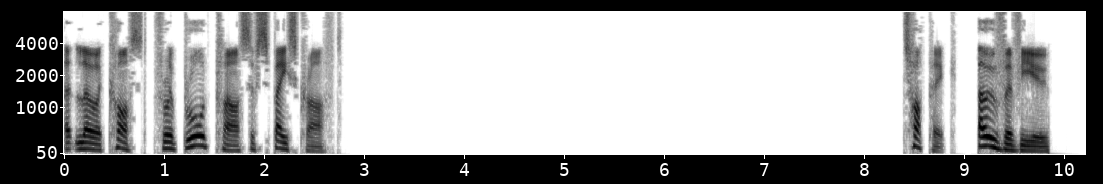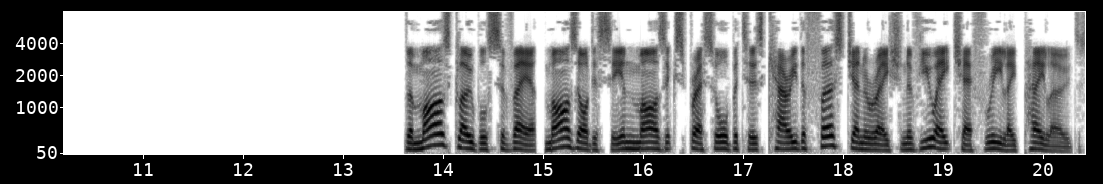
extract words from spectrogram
at lower cost, for a broad class of spacecraft. Topic. Overview The Mars Global Surveyor, Mars Odyssey and Mars Express orbiters carry the first generation of UHF relay payloads.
